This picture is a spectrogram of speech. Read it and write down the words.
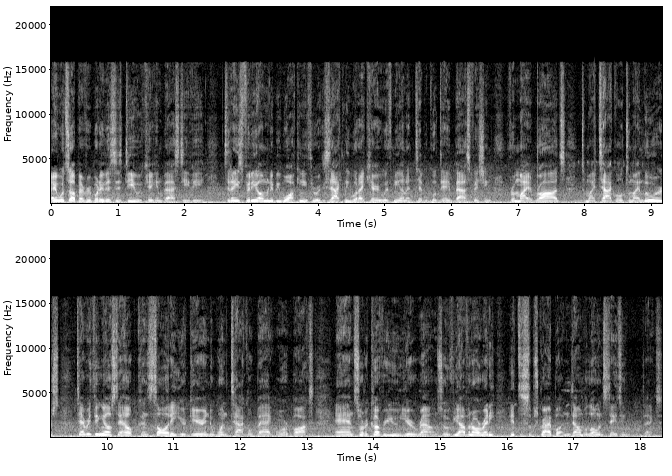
Hey, what's up everybody? This is D with Kickin' Bass TV. Today's video, I'm gonna be walking you through exactly what I carry with me on a typical day bass fishing, from my rods, to my tackle, to my lures, to everything else to help consolidate your gear into one tackle bag or box and sort of cover you year round. So if you haven't already, hit the subscribe button down below and stay tuned. Thanks.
